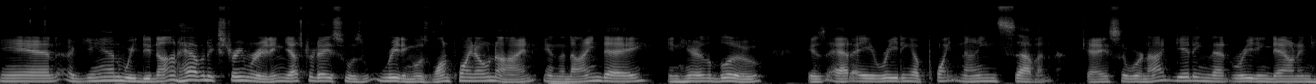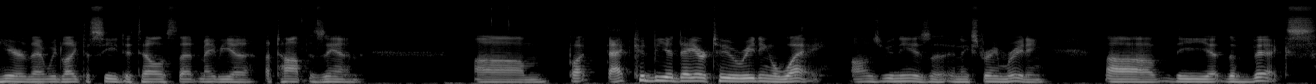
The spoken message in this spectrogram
And again, we do not have an extreme reading. Yesterday's was reading was 1.09, and the nine day in here, the blue, is at a reading of 0.97. Okay, so we're not getting that reading down in here that we'd like to see to tell us that maybe a, a top is in. Um, but that could be a day or two reading away. All we need is a, an extreme reading. Uh, the the VIX,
